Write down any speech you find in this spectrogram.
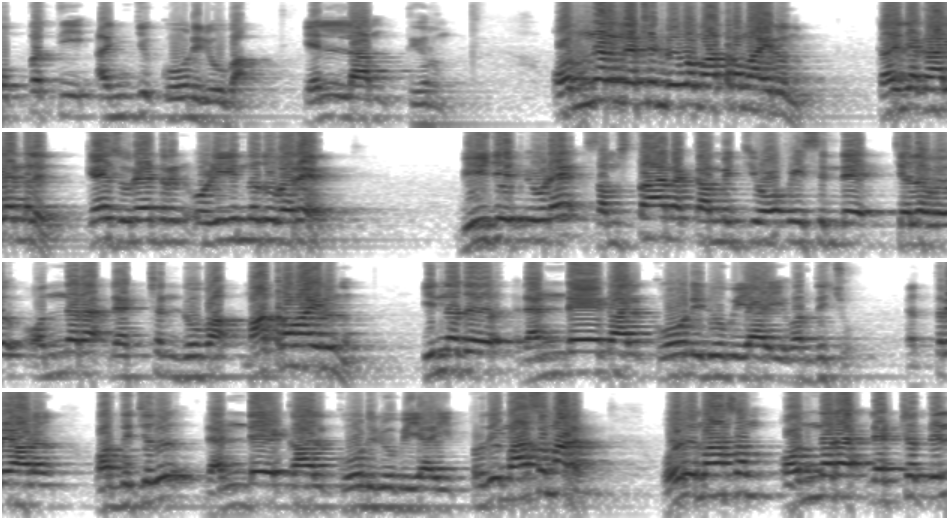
മുപ്പത്തി അഞ്ച് കോടി രൂപ. എല്ലാം തീർന്നു. ഒന്നര ലക്ഷം രൂപ മാത്രമായിരുന്നു കഴിഞ്ഞ കാലങ്ങളിൽ കെ സുരേന്ദ്രൻ ഒഴിയുന്നതുവരെ ബി ജെ പിയുടെ സംസ്ഥാന കമ്മിറ്റി ഓഫീസിന്റെ ചെലവ് ഒന്നര ലക്ഷം രൂപ മാത്രമായിരുന്നു. ഇന്നത് രണ്ടേകാൽ കോടി രൂപയായി വർദ്ധിച്ചു. എത്രയാണ് വർദ്ധിച്ചത്? രണ്ടേകാൽ കോടി രൂപയായി പ്രതിമാസമാണ്. ഒരു മാസം ഒന്നര ലക്ഷത്തിൽ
